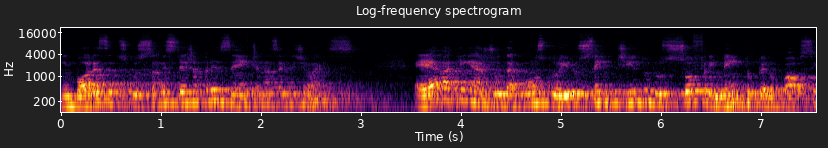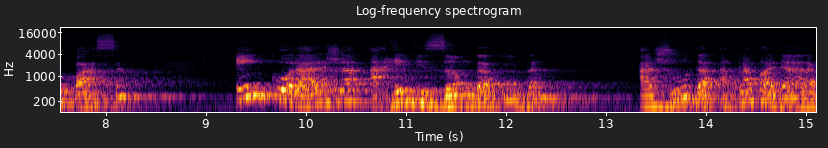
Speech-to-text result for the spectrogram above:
embora essa discussão esteja presente nas religiões. É ela quem ajuda a construir o sentido do sofrimento pelo qual se passa, encoraja a revisão da vida, ajuda a trabalhar a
